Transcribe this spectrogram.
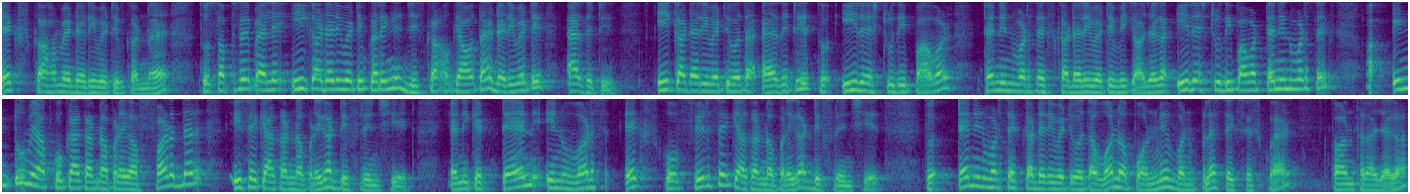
x का हमें डेरिवेटिव करना है। तो सबसे पहले ई e का डेरिवेटिव करेंगे, जिसका क्या होता है? Derivative as it is e का डेरिवेटिव होता है एज इट इज़ तो e raise to the power tan inverse x का डेरिवेटिव भी क्या हो जाएगा? E raise to the power tan inverse x into में आपको क्या करना पड़ेगा? फर्दर इसे क्या करना पड़ेगा? डिफ्रेंशिएट यानी कि टेन इनवर्स एक्स को फिर से क्या करना पड़ेगा? डिफ्रेंशिएट तो टेन इनवर्स एक्स का डेरिवेटिव होता है वन अपॉन में वन प्लस एक्स स्क्वायर तो आंसर आ जाएगा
